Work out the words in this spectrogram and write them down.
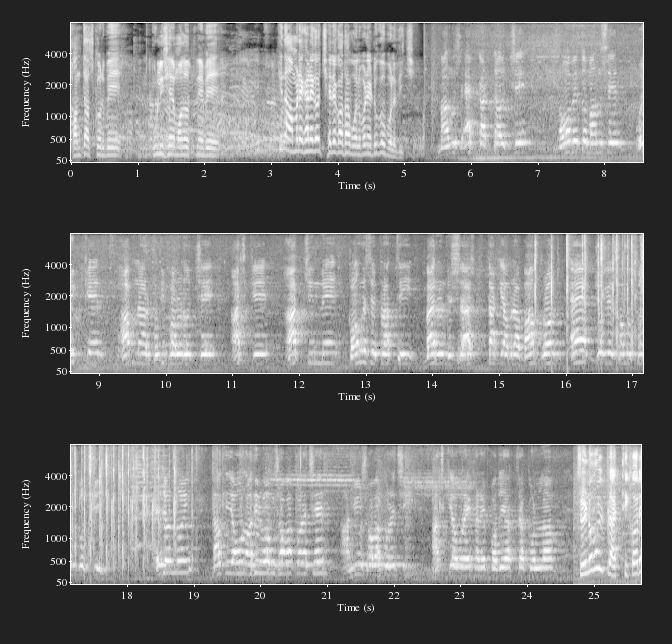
সন্ত্রাস করবে, পুলিশের মদত নেবে। কিন্তু আমরা এখানে কেউ ছেড়ে কথা বলব না এটুকু বলে দিচ্ছি। মানুষ এক কাট্টা হচ্ছে সমবেত মানুষের ঐক্যের ভাবনার প্রতিফলন হচ্ছে। আজকে হাত চিহ্নে কংগ্রেসের প্রার্থী বাইরন বিশ্বাস তাকে আমরা বামফ্রন্ট একযোগে সমর্থন করছি। এজন্যই কালকে যেমন অধীরবাবু সভা করেছেন আমিও সভা করেছি। আজকে আমরা এখানে পদযাত্রা করলাম। তৃণমূল প্রার্থী করে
